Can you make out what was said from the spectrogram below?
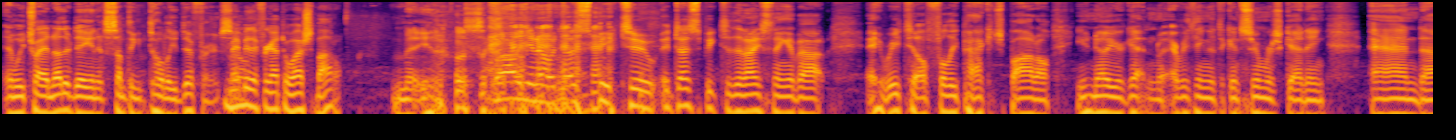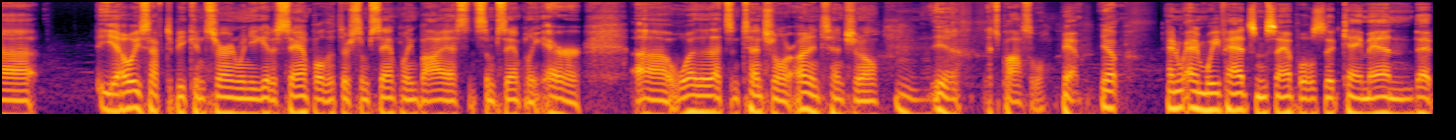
And we try another day, and it's something totally different. So, Maybe they forgot to wash the bottle. You know, so- well you know it does speak to it does speak to the nice thing about a retail fully packaged bottle you know you're getting everything that the consumer's getting and uh you always have to be concerned when you get a sample that there's some sampling bias and some sampling error uh, whether that's intentional or unintentional yeah. it's possible Yeah. Yep. And and we've had some samples that came in that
